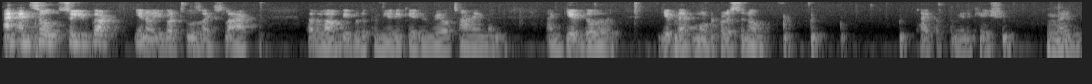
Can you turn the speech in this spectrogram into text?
and and so so you've got you know you've got tools like Slack that allow people to communicate in real time and and give the give that more personal type of communication, right? Mm.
